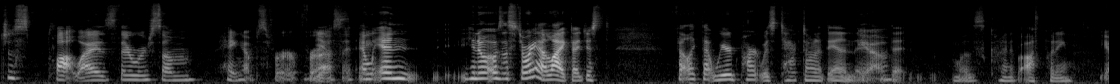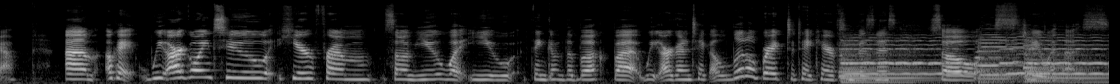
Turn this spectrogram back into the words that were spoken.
just plot wise, there were some hangups for for us. I think. and and you know, it was a story I liked. I just felt like that weird part was tacked on at the end. That, Yeah. that was kind of off-putting. Yeah. Um, okay, we are going to hear from some of you what you think of the book, but we are going to take a little break to take care of some business, so stay with us.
